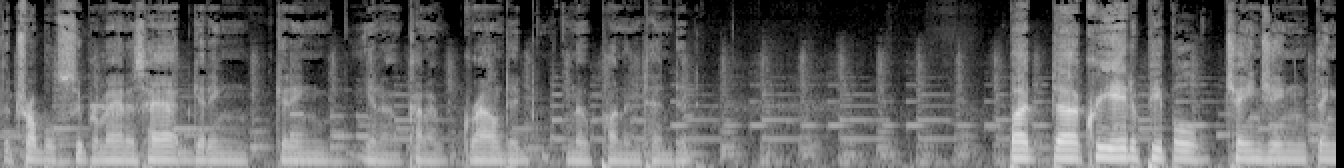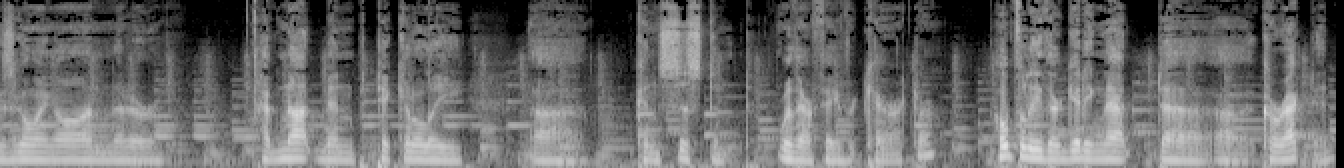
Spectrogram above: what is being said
the trouble Superman has had getting getting, you know, kind of grounded, no pun intended. But uh, creative people changing things going on that are have not been particularly uh, consistent with our favorite character. Hopefully, they're getting that uh, uh, corrected.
